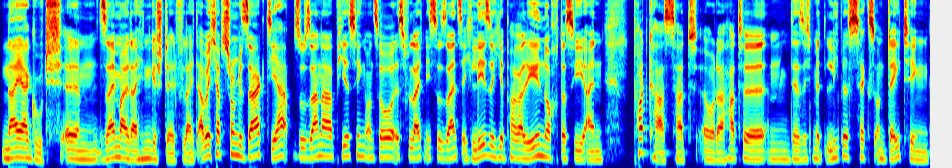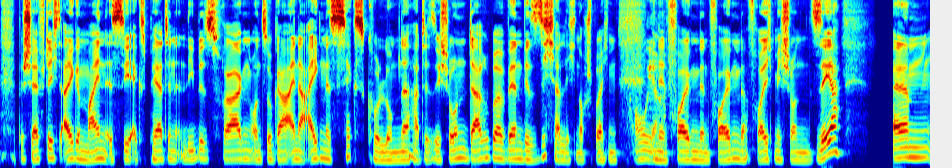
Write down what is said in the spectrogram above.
Naja, gut, ähm, sei mal dahingestellt vielleicht. Aber ich habe es schon gesagt, ja, Susanna Piercing und so ist vielleicht nicht so seins. Ich lese hier parallel noch, dass sie einen Podcast hat oder hatte, ähm, der sich mit Liebe, Sex und Dating beschäftigt. Allgemein ist sie Expertin in Liebesfragen und sogar eine eigene Sexkolumne hatte sie schon. Darüber werden wir sicherlich noch sprechen Oh ja. in den folgenden Folgen. Da freue ich mich schon sehr. Ähm,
